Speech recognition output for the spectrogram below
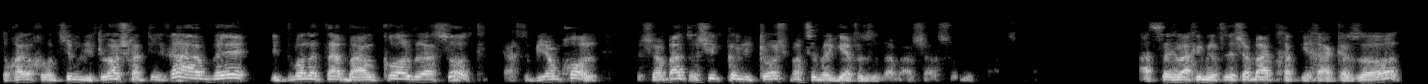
תוכל אנחנו רוצים לתלוש חתיכה ולטבול אותה באלכוהול ולעשות, כך זה ביום חול. בשבת ראשית כל לתלוש מהצמר גפן זה דבר שאסור לפני אז צריך להכין לפני שבת חתיכה כזאת,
